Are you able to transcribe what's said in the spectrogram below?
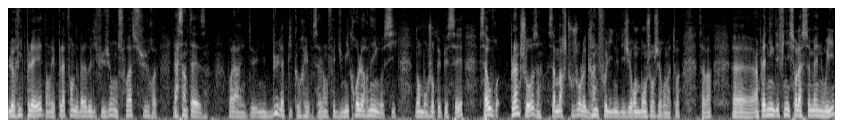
replay dans les plateformes de balado-diffusion on soit sur la synthèse voilà, une, bulle à picorer. Vous savez, on fait du micro-learning aussi dans Bonjour PPC. Ça ouvre plein de choses. Ça marche toujours le grain de folie, nous dit Jérôme. Bonjour Jérôme, à toi. Ça va? Euh, Un planning défini sur la semaine, oui.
